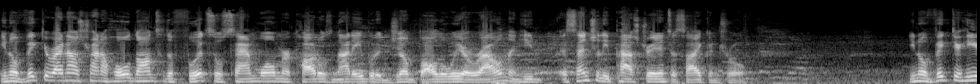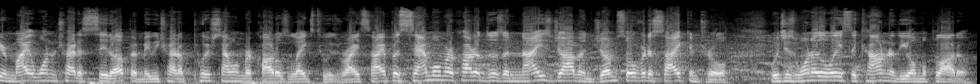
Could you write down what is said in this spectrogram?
You know, Victor right now is trying to hold on to the foot so Samuel Mercado's not able to jump all the way around and he essentially passed straight into side control. You know, Victor here might want to try to sit up and maybe try to push Samuel Mercado's legs to his right side. But Samuel Mercado does a nice job and jumps over to side control, which is one of the ways to counter the omoplata.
